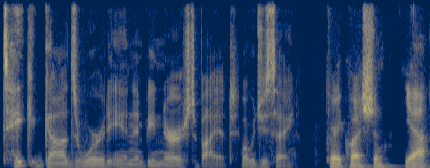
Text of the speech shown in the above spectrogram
take God's word in and be nourished by it? What would you say? Great question. Yeah.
